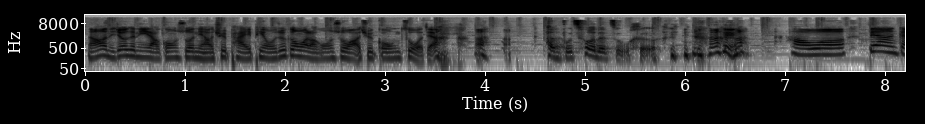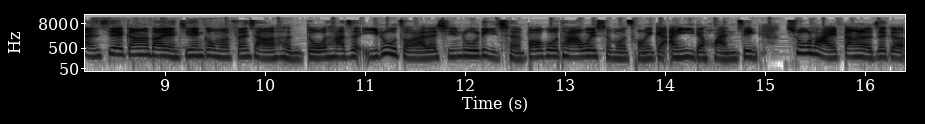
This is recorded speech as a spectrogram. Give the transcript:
然后你就跟你老公说你要去拍片，我就跟我老公说我要去工作，这样，很不错的组合。好哦，非常感谢刚刚导演今天跟我们分享了很多他这一路走来的心路历程，包括他为什么从一个安逸的环境出来当了这个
